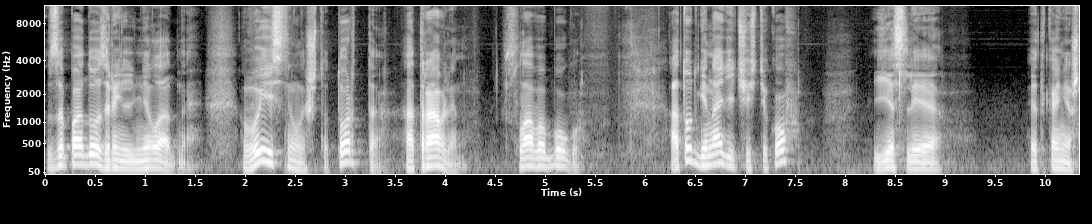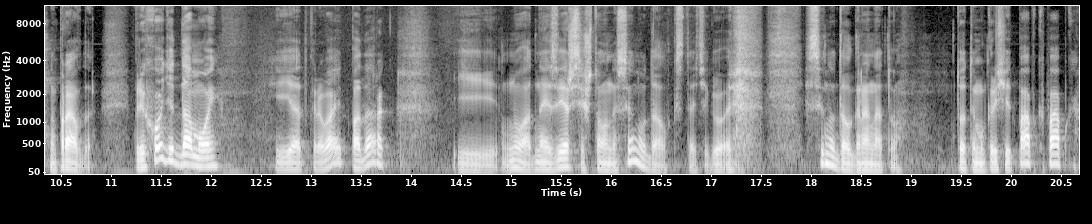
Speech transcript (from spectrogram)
заподозрили неладное. Выяснилось, что торт-то отравлен. Слава богу. А тут Геннадий Чистяков, если это, конечно, правда, приходит домой, и открывает подарок. И, ну, одна из версий, что он и сыну дал, кстати говоря. Сыну дал гранату. Тот ему кричит, папка, папка,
